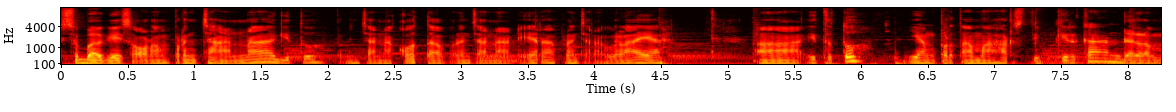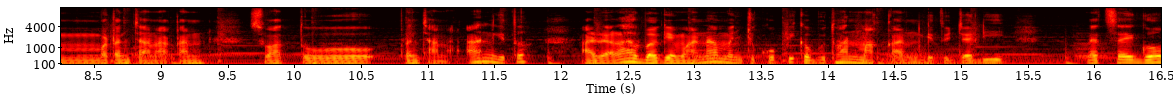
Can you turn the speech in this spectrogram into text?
sebagai seorang perencana gitu perencana kota perencana daerah perencana wilayah uh, itu tuh yang pertama harus dipikirkan dalam merencanakan suatu perencanaan gitu adalah bagaimana mencukupi kebutuhan makan gitu. Jadi let's say gue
